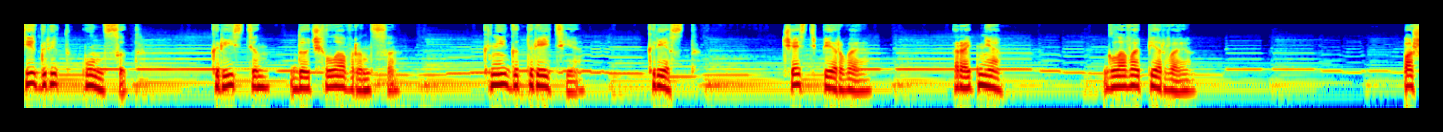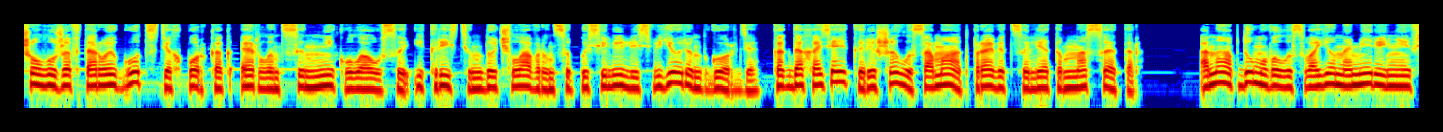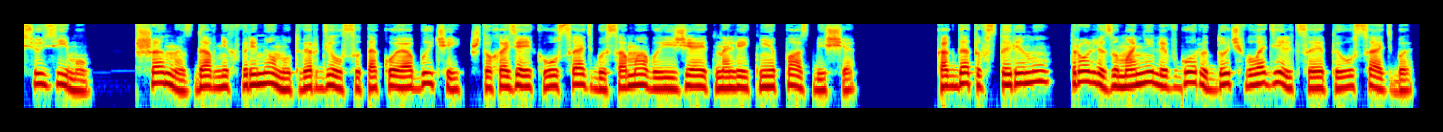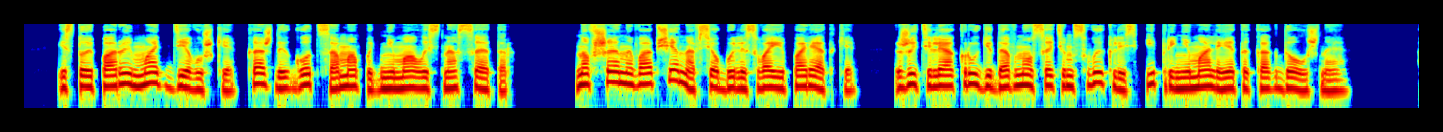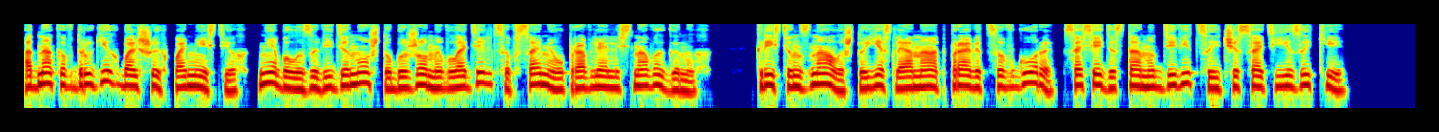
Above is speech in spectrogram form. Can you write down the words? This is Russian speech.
Сигрид Унсет. Кристин, дочь Лавренса. Книга третья. Крест. Часть первая. Родня. Глава первая. Пошел уже второй год с тех пор, как Эрланд, сын Никулауса, и Кристин, дочь Лавренса, поселились в Йорюндгорде, когда хозяйка решила сама отправиться летом на Сеттер. Она обдумывала свое намерение всю зиму, в Шенне с давних времен утвердился такой обычай, что хозяйка усадьбы сама выезжает на летнее пастбище. Когда-то в старину тролли заманили в горы дочь владельца этой усадьбы, и с той поры мать девушки каждый год сама поднималась на сеттер. Но в Шене вообще на все были свои порядки. Жители округи давно с этим свыклись и принимали это как должное. Однако в других больших поместьях не было заведено, чтобы жены владельцев сами управлялись на выгонах. Кристин знала, что если она отправится в горы, соседи станут девиться и чесать языки.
